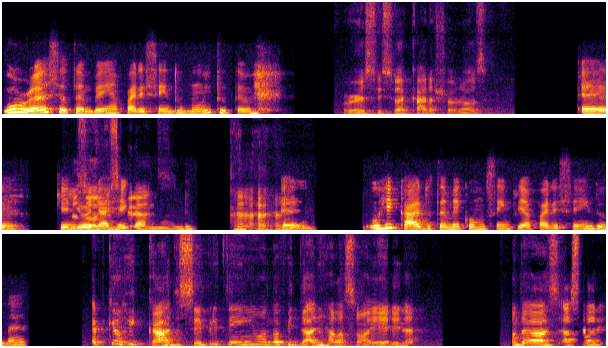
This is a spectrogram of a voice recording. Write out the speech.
O Russell também aparecendo muito também. O Russell e sua cara chorosa. É, aquele olhar regamando. é. O Ricardo também, como sempre, aparecendo, né? É porque o Ricardo sempre tem uma novidade em relação a ele, né? Quando a, a série,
